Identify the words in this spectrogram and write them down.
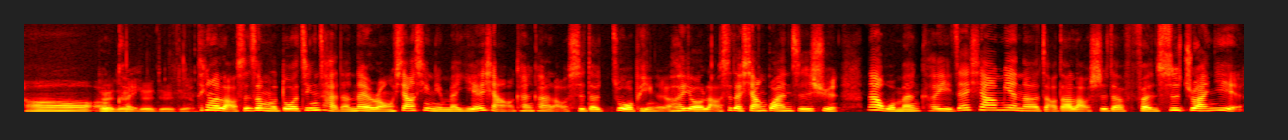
嗯哦，对对对对对，听了老师这么多精彩的内容，相信你们也想要看看老师的作品，然后有老师的相关资讯。那我们可以在下面呢找到老师的粉丝专业。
